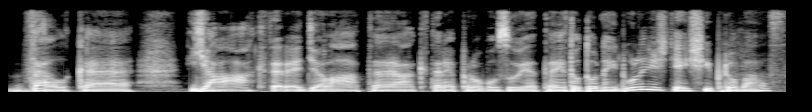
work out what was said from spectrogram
velké já, které děláte a které provozujete. Je to to nejdůležitější pro vás?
